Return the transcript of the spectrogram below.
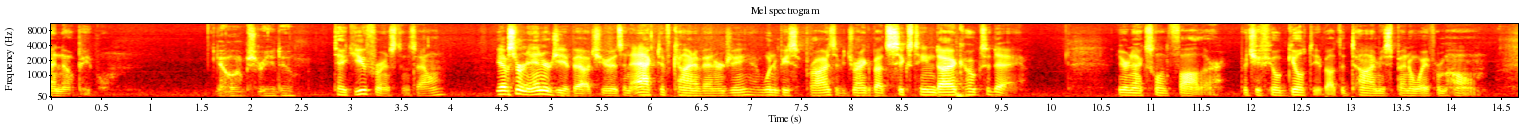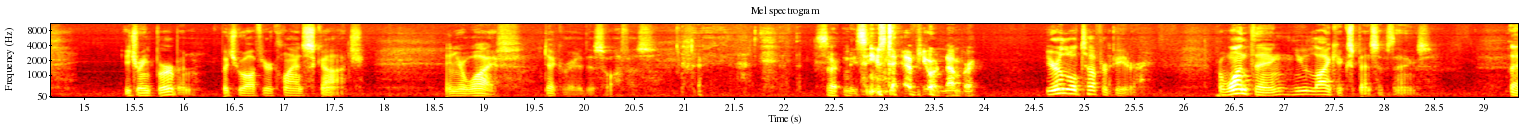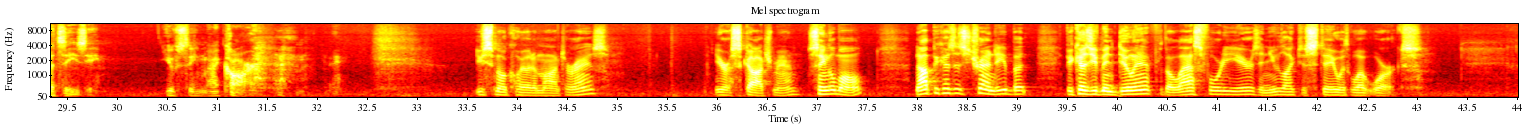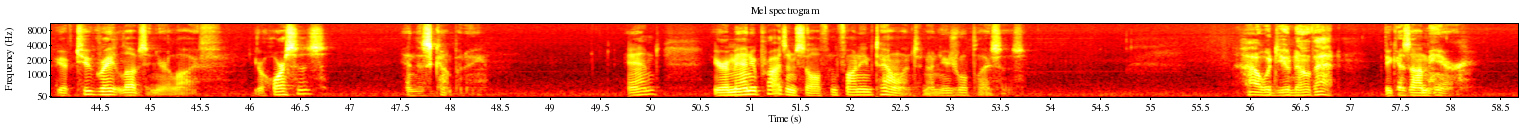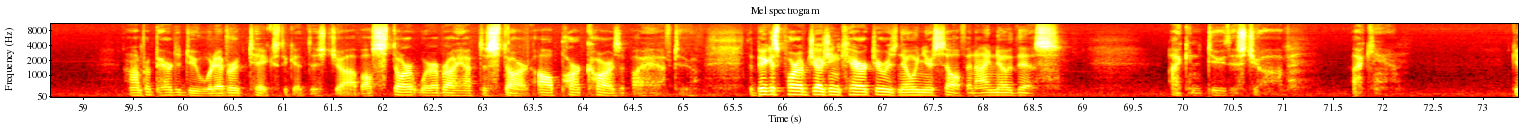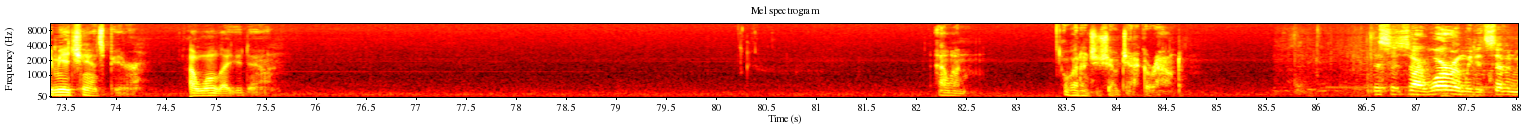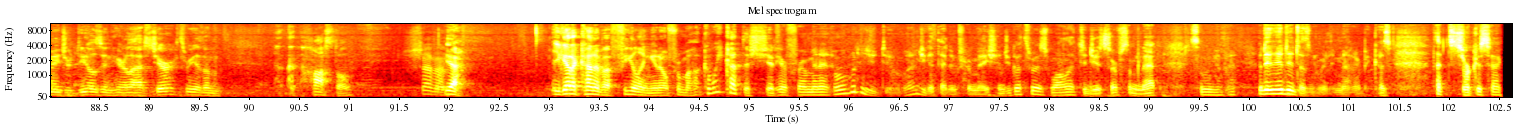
I know people. Oh, I'm sure you do. Take you, for instance, Alan. You have a certain energy about you. It's an active kind of energy. I wouldn't be surprised if you drank about 16 Diet Cokes a day. You're an excellent father, but you feel guilty about the time you spend away from home. You drink bourbon, but you offer your clients scotch. And your wife decorated this office. Certainly seems to have your number. You're a little tougher, Peter. For one thing, you like expensive things. That's easy. You've seen my car. You smoke Toyota Monterey's. You're a Scotchman, single malt. Not because it's trendy, but because you've been doing it for the last 40 years and you like to stay with what works. You have two great loves in your life your horses and this company. And you're a man who prides himself in finding talent in unusual places. How would you know that? Because I'm here. I'm prepared to do whatever it takes to get this job. I'll start wherever I have to start. I'll park cars if I have to. The biggest part of judging character is knowing yourself, and I know this. I can do this job. I can. Give me a chance, Peter. I won't let you down. Alan, why don't you show Jack around? This is our war room. We did seven major deals in here last year, three of them hostile. Seven. Yeah. You got a kind of a feeling, you know, from a. Can we cut this shit here for a minute? What did you do? Why did you get that information? Did you go through his wallet? Did you surf some net? Something like that? It, it, it doesn't really matter because that circus act.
